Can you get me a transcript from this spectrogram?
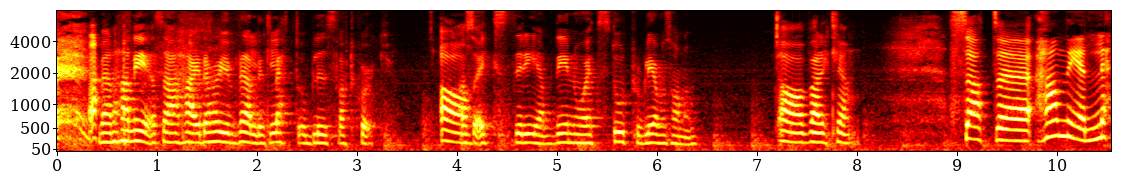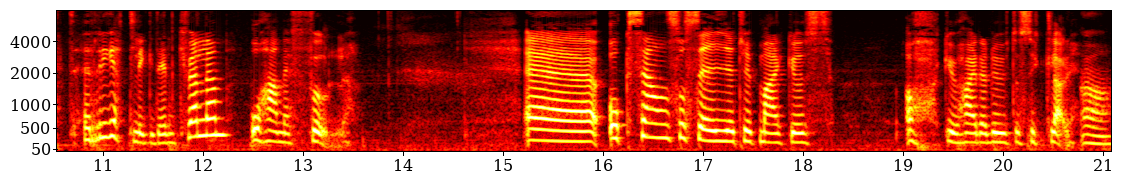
Men han är så här, Haidar har ju väldigt lätt att bli svartsjuk. ja, Alltså extremt. Det är nog ett stort problem hos honom. ja, verkligen. Så att eh, han är lättretlig den kvällen och han är full. Eh, och sen så säger typ Marcus Åh gud Haida du är ute och cyklar. Ja.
